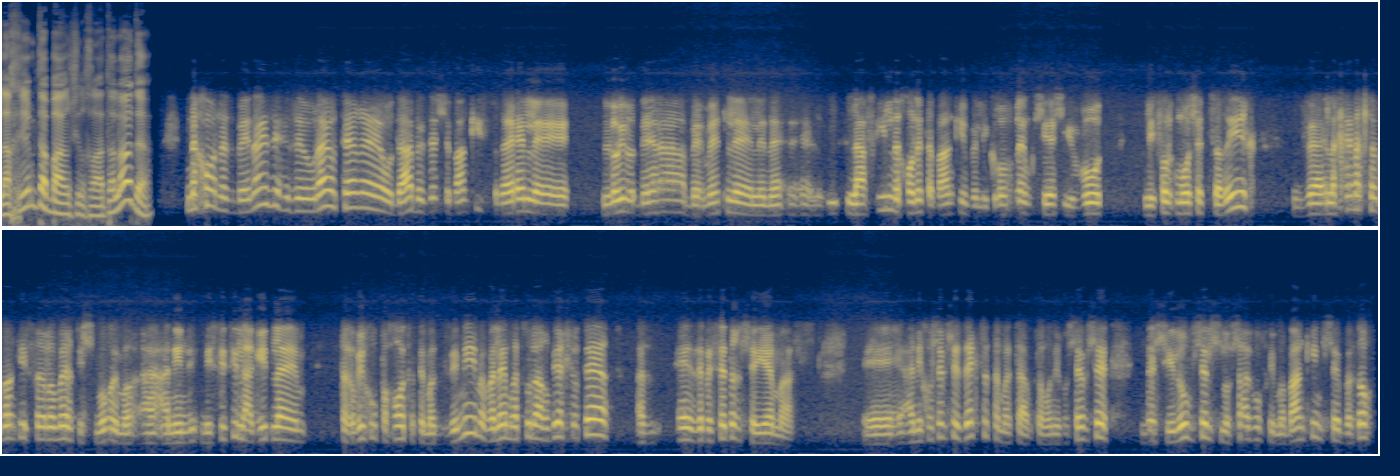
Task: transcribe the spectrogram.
להחרים את הבנק שלך, אתה לא יודע. נכון, אז בעיניי זה, זה אולי יותר אה, הודעה בזה שבנק ישראל אה, לא יודע באמת ל, ל, להפעיל נכון את הבנקים ולגרום להם כשיש עיוות לפעול כמו שצריך, ולכן עכשיו בנק ישראל אומר, תשמעו, אני ניסיתי להגיד להם, תרוויחו פחות, אתם מגזימים, אבל הם רצו להרוויח יותר, אז אה, זה בסדר שיהיה מס. אה, אני חושב שזה קצת המצב, כלומר אני חושב שבשילוב של שלושה גופים, הבנקים שבסוף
